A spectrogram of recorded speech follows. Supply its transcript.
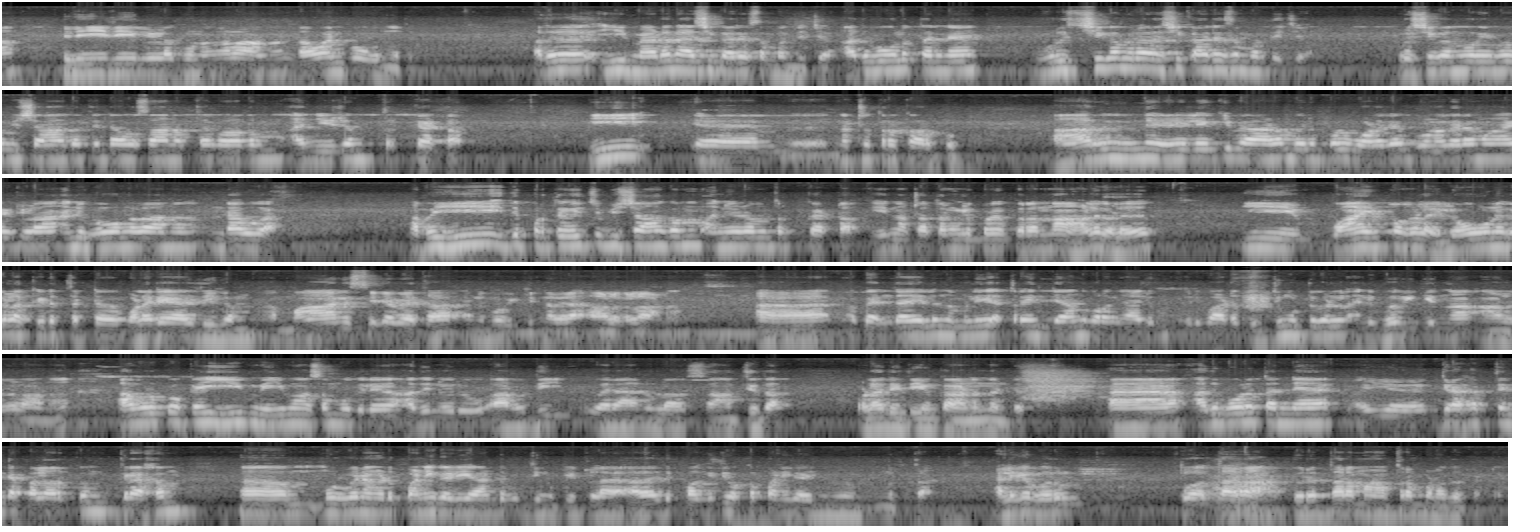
രീതിയിലുള്ള ഗുണങ്ങളാണ് ഉണ്ടാവാൻ പോകുന്നത്. അത് ഈ മേടരാശിക്കാരെ സംബന്ധിച്ച് അതുപോലെ തന്നെ വൃശ്ചികം രാശിക്കാരെ സംബന്ധിച്ച്. വൃശ്ചികം എന്ന് പറയുമ്പോൾ വിശാഖത്തിന്റെ അവസാനത്തെ പാദം അനിഴം തൃക്കേട്ട. ഈ നക്ഷത്രക്കാർക്കും ആറിൽ നിന്ന് ഏഴിലേക്ക് വ്യാഴം വരുമ്പോൾ വളരെ ഗുണകരമായിട്ടുള്ള അനുഭവങ്ങളാണ് ഉണ്ടാവുക. അപ്പൊ ഈ ഇത് പ്രത്യേകിച്ച് വിശാഖം അനിഴം തൃക്കേട്ട ഈ നക്ഷത്രങ്ങളിൽ പിറന്ന ആളുകൾ ഈ വായ്പകൾ ലോണുകളൊക്കെ എടുത്തിട്ട് വളരെയധികം മാനസിക വ്യഥ അനുഭവിക്കുന്ന ആളുകളാണ്. അപ്പോൾ എന്തായാലും നമ്മൾ എത്ര ഇല്ല എന്ന് പറഞ്ഞാലും ഒരുപാട് ബുദ്ധിമുട്ടുകൾ അനുഭവിക്കുന്ന ആളുകളാണ്. അവർക്കൊക്കെ ഈ മെയ് മാസം മുതൽ അതിനൊരു അറുതി വരാനുള്ള സാധ്യത വളരെയധികം കാണുന്നുണ്ട്. അതുപോലെ തന്നെ ഗ്രഹത്തിന്റെ പലർക്കും ഗ്രഹം മുഴുവൻ അങ്ങോട്ട് പണി കഴിയാണ്ട് ബുദ്ധിമുട്ടിയിട്ടുള്ള അതായത് പകുതിയൊക്കെ പണി കഴിഞ്ഞ് നിർത്താം. അല്ലെങ്കിൽ വെറും തറ പുരത്തറ മാത്രം പണതപ്പെട്ട്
